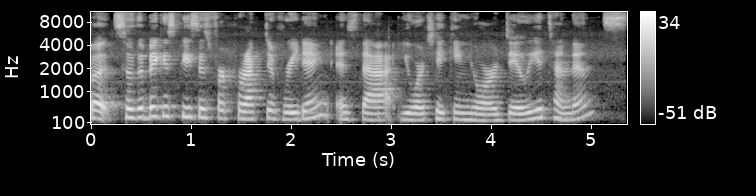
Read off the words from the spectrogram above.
But so the biggest pieces for corrective reading is that you are taking your daily attendance.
